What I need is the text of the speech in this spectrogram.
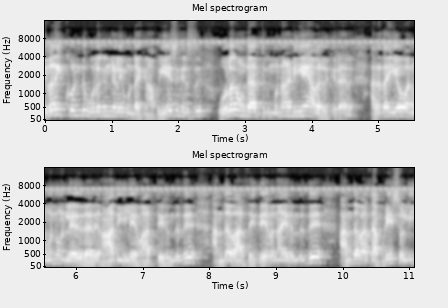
இவரை கொண்டு உலகங்களை உண்டாக்கினா அப்ப இயேசு கிறிஸ்து உலகம் உண்டாகிறதுக்கு முன்னாடியே அவர் இருக்கிறாரு. அததான் யோவான் ஒன்று ஒண்ணுல எழுதுறாரு ஆதியிலே வார்த்தை இருந்தது அந்த வார்த்தை தேவனா இருந்தது அந்த வார்த்தை அப்படியே சொல்லி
